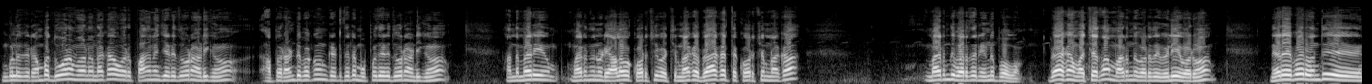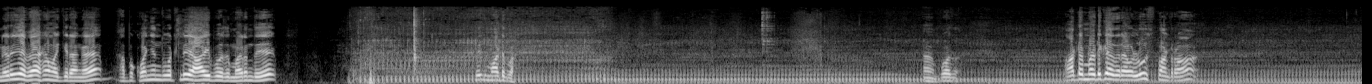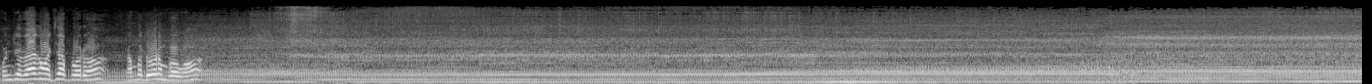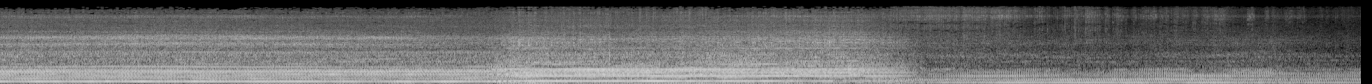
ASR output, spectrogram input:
உங்களுக்கு ரொம்ப தூரம் வேணும்னாக்கா ஒரு பதினஞ்சு அடி தூரம் அடிக்கும். அப்போ ரெண்டு பக்கம் கிட்டத்தட்ட முப்பது அடி தூரம் அடிக்கும். அந்த மாதிரி மருந்தினுடைய அளவை குறைச்சி வச்சோம்னாக்கா வேகத்தை குறைச்சோம்னாக்கா மருந்து வரது நின்று போகும். வேகம் வச்சா தான் மருந்து வரது வெளியே வரும். நிறைய பேர் வந்து நிறைய வேகம் வைக்கிறாங்க. அப்போ கொஞ்சம் தூரத்துலேயே ஆகி போகுது மருந்து. தூக்கி மாட்டுப்பா. ஆ போதும். ஆட்டோமேட்டிக்காக அதில் லூஸ் பண்ணுறோம் கொஞ்சம் வேகம் வச்சா போகிறோம் ரொம்ப தூரம் போகும்.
